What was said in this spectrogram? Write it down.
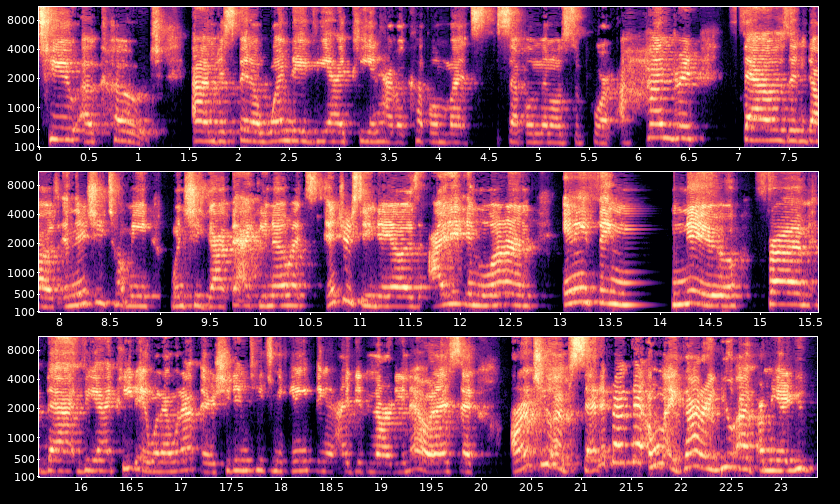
to a coach um, to spend a one day VIP and have a couple months supplemental support. A hundred thousand dollars. And then she told me when she got back, you know what's interesting, Dale, is I didn't learn anything new from that VIP day when I went out there. She didn't teach me anything I didn't already know. And I said, aren't you upset about that? Oh my God, are you, I mean, are you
